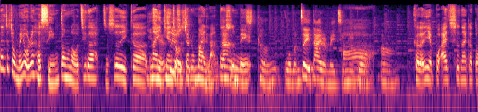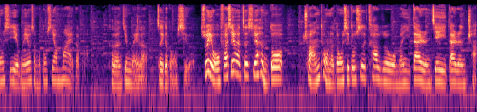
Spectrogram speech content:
但这种没有任何行动的，我记得只是一个那一天就是叫卖篮，但是没可能我们这一代人没经历过，嗯，可能也不爱吃那个东西，也没有什么东西要卖的吧，可能就没了这个东西了。所以我发现了这些很多传统的东西都是靠着我们一代人接一代人传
